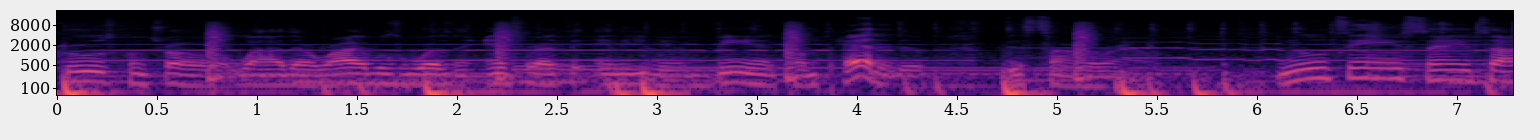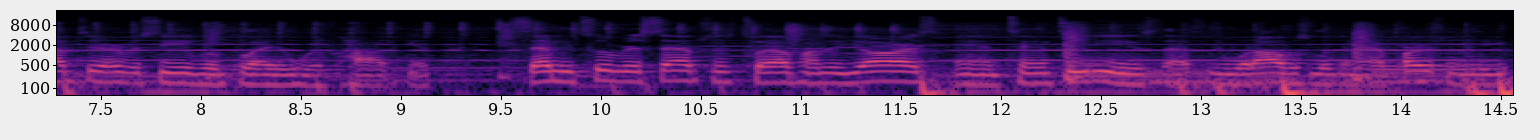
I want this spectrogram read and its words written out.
cruise control while their rivals wasn't interested in even being competitive this time around. New team, same top tier receiver play with Hopkins. 72 receptions, 1,200 yards, and 10 TDs. That's what I was looking at personally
